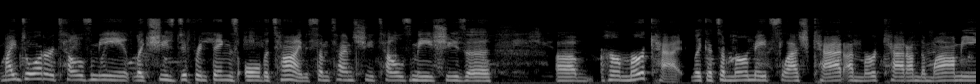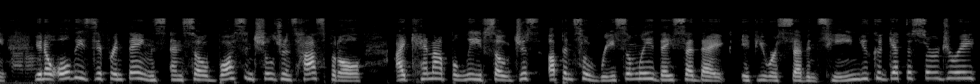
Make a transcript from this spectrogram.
my daughter tells me like she's different things all the time. Sometimes she tells me she's a, um, her mercat, like it's a mermaid slash cat. I'm mercat. I'm the mommy, you know, all these different things. And so Boston Children's Hospital, I cannot believe. So just up until recently, they said that if you were 17, you could get the surgery,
